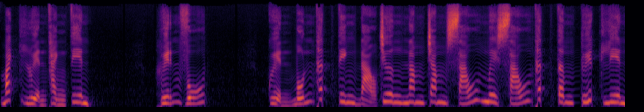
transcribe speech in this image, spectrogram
Bách luyện thành tiên. huyễn Vũ. Quyển 4 thất tinh đảo chương 566 thất tâm tuyết liên.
